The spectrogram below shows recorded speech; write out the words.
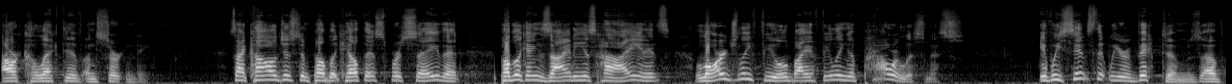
our collective uncertainty. Psychologists and public health experts say that public anxiety is high and it's largely fueled by a feeling of powerlessness. If we sense that we are victims of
